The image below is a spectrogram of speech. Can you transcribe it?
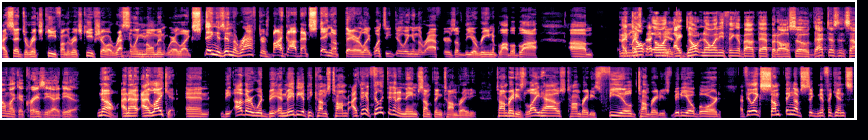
I said to Rich Keefe on the Rich Keefe show, a wrestling moment where like Sting is in the rafters. By God, that Sting up there. Like, what's he doing in the rafters of the arena? Blah blah blah. Um, I don't know. Is, I don't know anything about that, but also that doesn't sound like a crazy idea. No, and I, I like it. And the other would be, and maybe it becomes Tom. I think I feel like they're going to name something Tom Brady. Tom Brady's lighthouse, Tom Brady's field, Tom Brady's video board. I feel like something of significance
